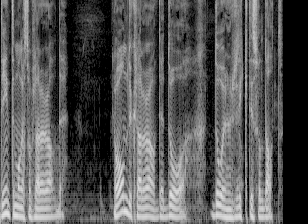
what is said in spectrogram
Det är inte många som klarar av det. Och om du klarar av det, då, då är du en riktig soldat.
